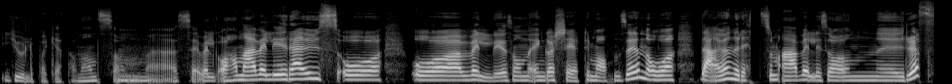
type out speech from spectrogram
juleparkettene hans, som mm. ser veldig Og han er veldig raus og, og, veldig sånn engasjert i maten sin, og det er jo en rett som er veldig sånn røff.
